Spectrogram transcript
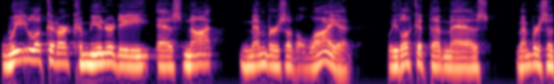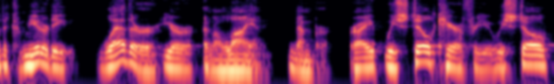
We look at our community as not members of Alliant. We look at them as members of the community, whether you're an Alliant member, right? We still care for you. We still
